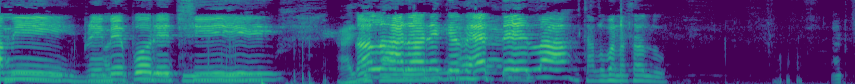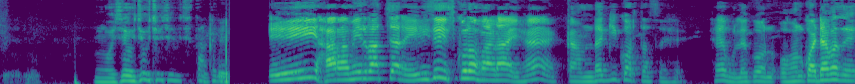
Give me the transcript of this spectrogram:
আমি প্রেমে পড়েছি। রেখে ভেতেলা চালু বানা চালু। এই হারামির বাচ্চার এই যে স্কুলে ভাড়াই হ্যাঁ কামটা কি করতেছে হে। হ্যাঁ বলে কোন ওহন কয়টা বাজে?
